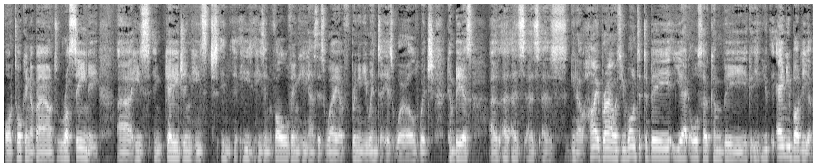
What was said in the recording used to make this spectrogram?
or talking about Rossini. Uh, he's engaging. He's in, he, he's involving. He has this way of bringing you into his world, which can be as as as as, as you know highbrow as you want it to be, yet also can be you, anybody of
